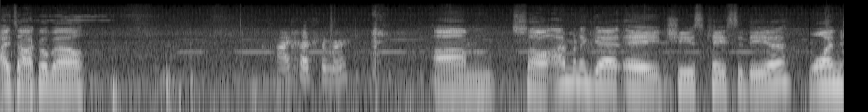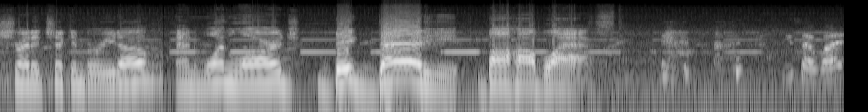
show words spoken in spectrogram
Hi Taco Bell. Hi, customer. Um, so I'm gonna get a cheese quesadilla, one shredded chicken burrito, and one large Big Daddy Baja Blast. You said what?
